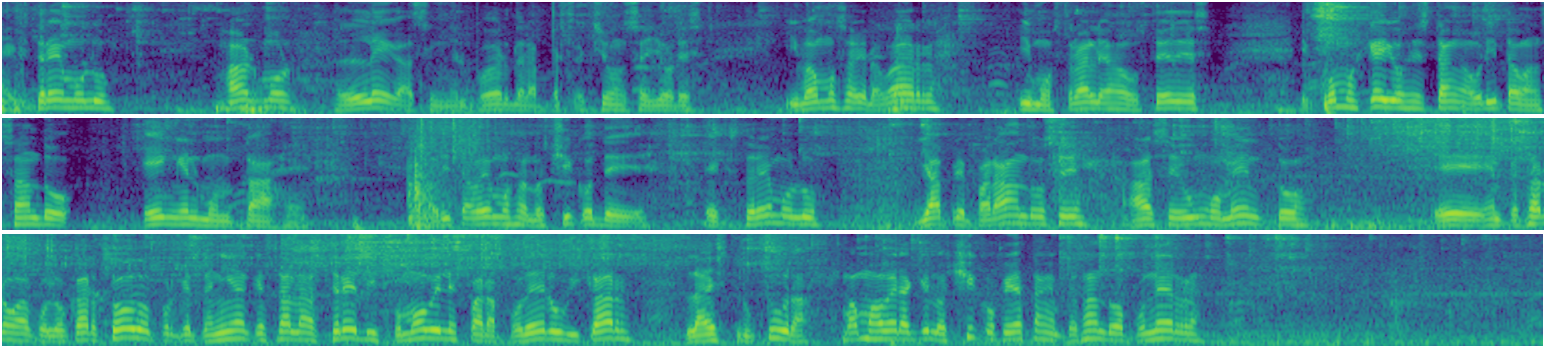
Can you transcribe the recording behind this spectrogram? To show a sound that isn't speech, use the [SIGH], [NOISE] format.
Extremulus Hardmore Legacy, el poder de la percepción, señores. Y vamos a grabar y mostrarles a ustedes cómo es que ellos están ahorita avanzando en el montaje. Ahorita vemos a los chicos de Extremulus ya preparándose. Hace un momento eh, empezaron a colocar todo porque tenían que estar las tres discomóviles para poder ubicar la estructura. Vamos a ver aquí los chicos que ya están empezando a poner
